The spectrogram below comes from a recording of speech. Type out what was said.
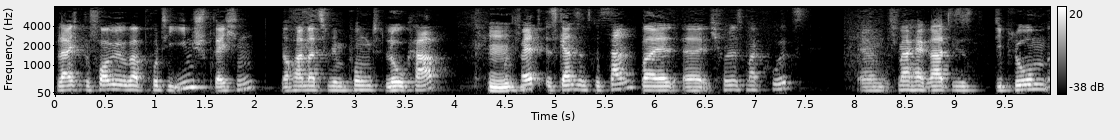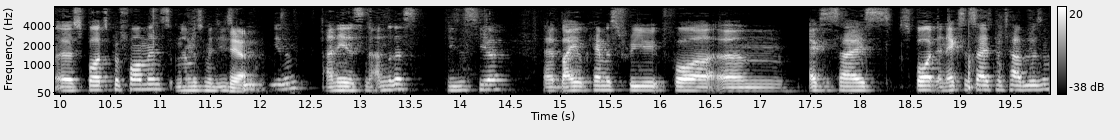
vielleicht bevor wir über Protein sprechen, noch einmal zu dem Punkt Low Carb mhm. und Fett ist ganz interessant, weil äh, ich hole es mal kurz. Ähm, ich mache ja gerade dieses Diplom äh, Sports Performance und dann müssen wir dieses ja. Buch lesen. Ah nee, das ist ein anderes. Dieses hier. Äh, Biochemistry for ähm, Exercise, Sport and Exercise Metabolism.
